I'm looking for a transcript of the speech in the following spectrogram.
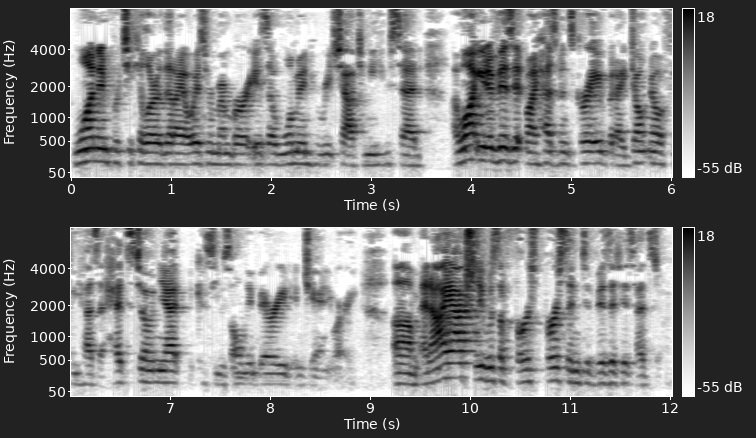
one in particular that I always remember is a woman who reached out to me who said, "I want you to visit my husband's grave, but I don't know if he has a headstone yet because he was only buried in January." Um, and I actually was the first person to visit his headstone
